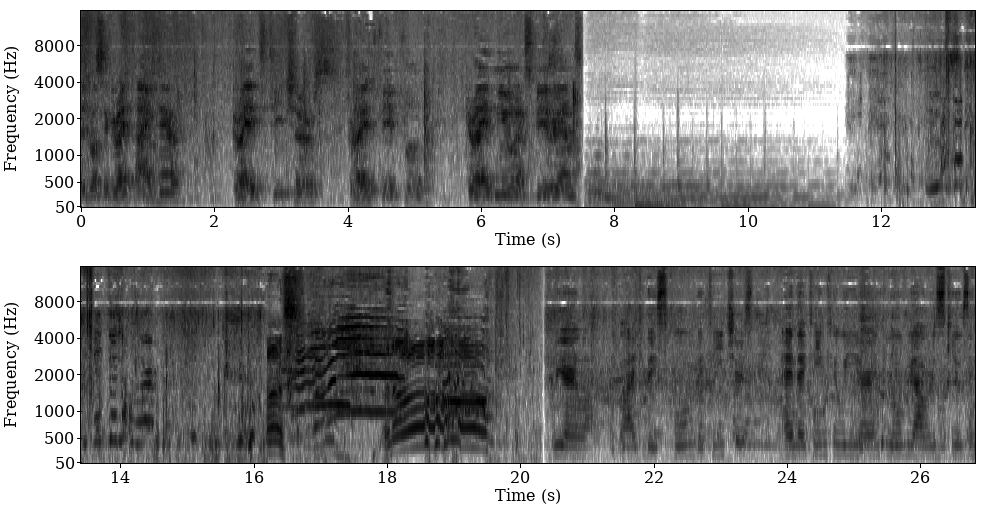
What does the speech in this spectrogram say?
It was a great time here. Great teachers, great people, great new experience. It did not work. Us! Oh We are li- like the school, the teachers, and I think we are improving our skills in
